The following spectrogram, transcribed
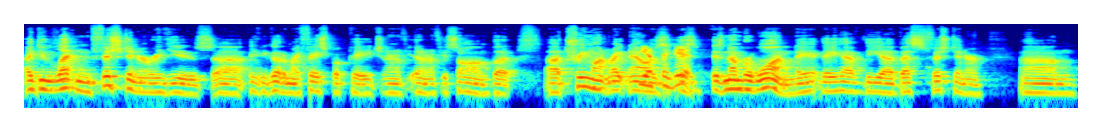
I do Lenten fish dinner reviews. Uh, if you go to my Facebook page, I don't know if, I don't know if you saw them, but uh, Tremont right now Yes, is, is is number one. They they have the uh, best fish dinner. Um,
